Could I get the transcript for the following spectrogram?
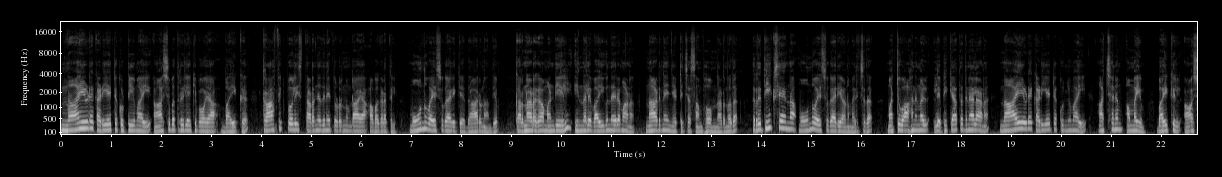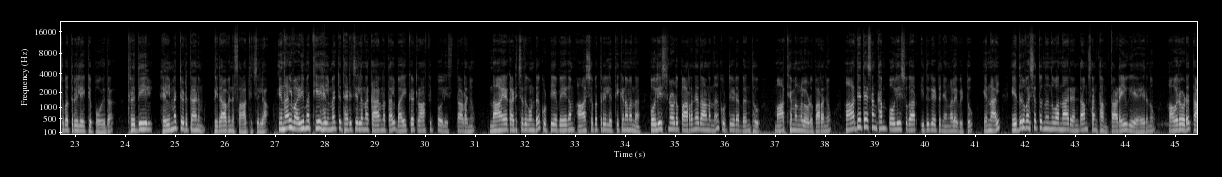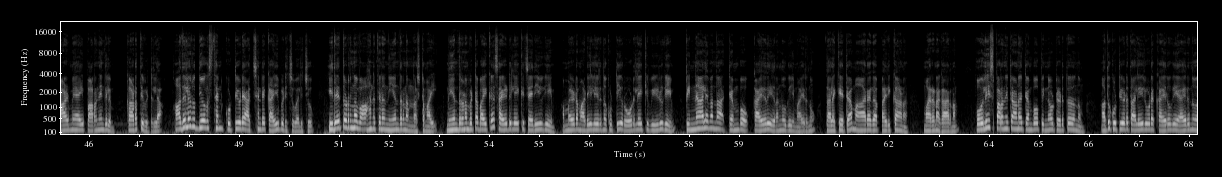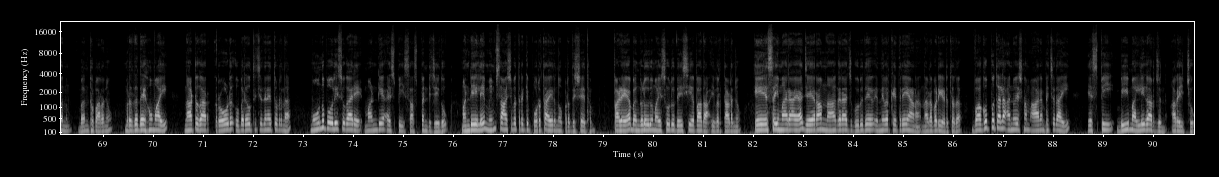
നായയുടെ കടിയേറ്റ കുട്ടിയുമായി ആശുപത്രിയിലേക്ക് പോയ ബൈക്ക് ട്രാഫിക് പോലീസ് തടഞ്ഞതിനെ തുടർന്നുണ്ടായ അപകടത്തിൽ മൂന്ന് വയസ്സുകാരിക്ക് ദാരുണാന്ത്യം. കർണാടക മണ്ഡിയിൽ ഇന്നലെ വൈകുന്നേരമാണ് നാടിനെ ഞെട്ടിച്ച സംഭവം നടന്നത്. ഋതീക്ഷ എന്ന മൂന്ന് വയസ്സുകാരിയാണ് മരിച്ചത്. മറ്റു വാഹനങ്ങൾ ലഭിക്കാത്തതിനാലാണ് നായയുടെ കടിയേറ്റ കുഞ്ഞുമായി അച്ഛനും അമ്മയും ബൈക്കിൽ ആശുപത്രിയിലേക്ക് പോയത്. ധൃതിയിൽ ഹെൽമറ്റ് എടുക്കാനും പിതാവിന് സാധിച്ചില്ല. എന്നാൽ വഴിമധ്യേ ഹെൽമറ്റ് ധരിച്ചില്ലെന്ന കാരണത്താൽ ബൈക്ക് ട്രാഫിക് പോലീസ് തടഞ്ഞു. നായ കടിച്ചതുകൊണ്ട് കുട്ടിയെ വേഗം ആശുപത്രിയിൽ എത്തിക്കണമെന്ന് പോലീസിനോട് പറഞ്ഞതാണെന്ന് കുട്ടിയുടെ ബന്ധു മാധ്യമങ്ങളോട് പറഞ്ഞു. ആദ്യത്തെ സംഘം പോലീസുകാർ ഇതുകേട്ട് ഞങ്ങളെ വിട്ടു. എന്നാൽ എതിർവശത്തു നിന്ന് വന്ന രണ്ടാം സംഘം തടയുകയായിരുന്നു. അവരോട് താഴ്മയായി പറഞ്ഞെങ്കിലും കടത്തിവിട്ടില്ല. അതിലൊരു ഉദ്യോഗസ്ഥൻ കുട്ടിയുടെ അച്ഛന്റെ കൈ പിടിച്ചു വലിച്ചു. ഇതേ തുടർന്ന് വാഹനത്തിന് നിയന്ത്രണം നഷ്ടമായി. നിയന്ത്രണം വിട്ട ബൈക്ക് സൈഡിലേക്ക് ചരിയുകയും അമ്മയുടെ മടിയിലിരുന്ന കുട്ടി റോഡിലേക്ക് വീഴുകയും പിന്നാലെ വന്ന ടെമ്പോ കയറി ഇറങ്ങുകയുമായിരുന്നു. തലക്കേറ്റ മാരക പരിക്കാണ് മരണകാരണം. പോലീസ് പറഞ്ഞിട്ടാണ് ടെമ്പോ പിന്നോട്ടെടുത്തതെന്നും അത് കുട്ടിയുടെ തലയിലൂടെ കയറുകയായിരുന്നുവെന്നും ബന്ധു പറഞ്ഞു. മൃതദേഹവുമായി നാട്ടുകാർ റോഡ് ഉപരോധിച്ചതിനെ തുടർന്ന് മൂന്ന് പോലീസുകാരെ മണ്ഡ്യ എസ് സസ്പെൻഡ് ചെയ്തു. മണ്ഡ്യയിലെ മിംസ് ആശുപത്രിക്ക് പുറത്തായിരുന്നു പ്രതിഷേധം. പഴയ ബംഗളൂരു മൈസൂരു ദേശീയപാത ഇവർ തടഞ്ഞു. എ എസ് ഐമാരായ ജയറാം നാഗരാജ് ഗുരുദേവ് എന്നിവർക്കെതിരെയാണ് നടപടിയെടുത്തത്. വകുപ്പ് തല അന്വേഷണം ആരംഭിച്ചതായി എസ് പി ബി മല്ലികാർജുൻ അറിയിച്ചു.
